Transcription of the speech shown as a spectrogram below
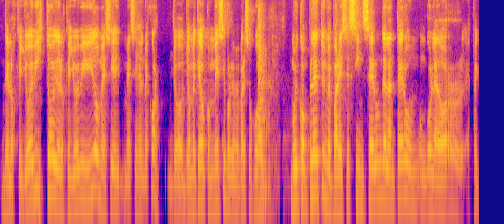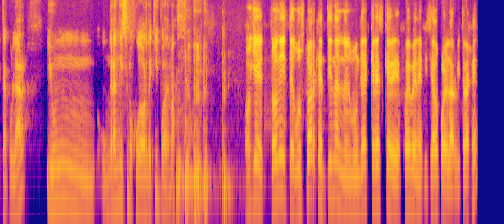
de los que yo he visto y de los que yo he vivido, Messi, Messi es el mejor. Yo, yo me quedo con Messi porque me parece un jugador muy completo y me parece, sin ser un delantero, un, un goleador espectacular y un, un, grandísimo jugador de equipo además. Oye, Tony, ¿te gustó Argentina en el Mundial? ¿Crees que fue beneficiado por el arbitraje?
